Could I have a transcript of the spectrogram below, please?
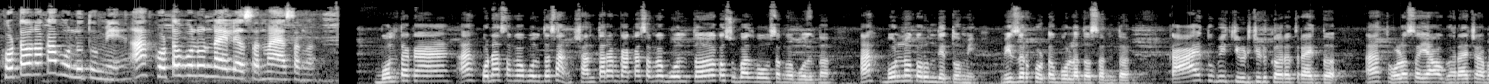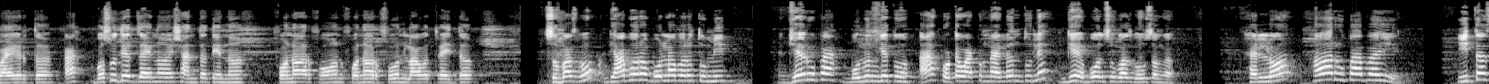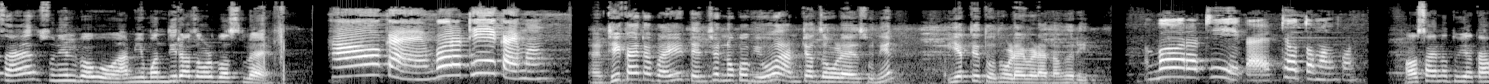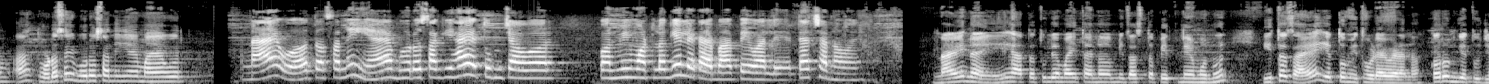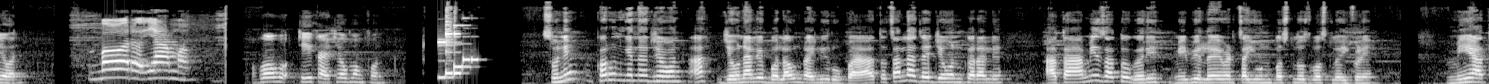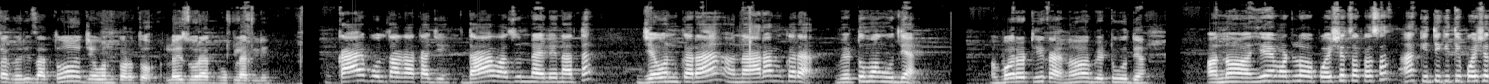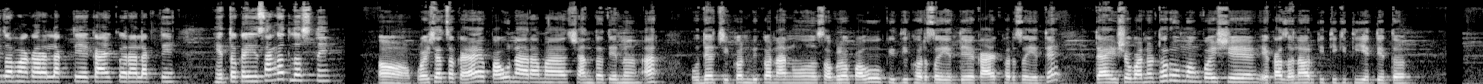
खोटं नका बोलू तुम्ही खोटं बोलून राहिले असं माझ्या संग. बोलतं काय? आ कोणासंग बोलतं? सांग. शांताराम काका संग बोलतं का सुभाष भाऊ संग बोलतं? हा बोलणं करून देतो मी. मी जर खोटं बोलत असन तर. काय तुम्ही चिडचिड करत राहतं? आ थोडंसं याव घराच्या बाहेर तर. हा बसू देत जाईन ना शांततेनं. फोनावर फोन फोनावर फोन लावत राहतं. सुभाष भाऊ घ्या बरं बोला बरं तुम्ही. घे रुपा बोलून घे तू. हा खोटं वाटून राहिलं ना तुले? घे बोल सुभाष भाऊ संग. हॅलो? हा रुपाबाई. इथंच आहे सुनील भाऊ. आम्ही मंदिराजवळ बसलो आहे ठीक आहे ना बाई टेन्शन नको घेऊ आमच्याच जवळ आहे सुनील. येते तो थोड्या वेळानं घरी. बरं ठीक आहे. ठेवतो मग फोन. असं आहे ना तुझं काम हा? थोडासाही भरोसा नाही आहे मायावर. नाही हो तसं नाही आहे. भरोसा की आहे तुमच्यावर. पण मी म्हटलं गेले काय बापेवाले? त्याच्यानं नाही नाही. आता तुला माहीत आहे ना मी जास्त पेत नाही म्हणून. इथंच आहे. येतो मी थोड्या वेळानं. करून घे तू जेवण. बरं या मग. हो हो. ठीक आहे. ठेव मग फोन. सुनील करून घे ना जेवण. आ जेवणाले बोलावून राहिली रुपा. तर चालला जाय जेवण करायला. आता आम्ही जातो घरी. मी बी लय वेळचा येऊन बसलोच बसलो इकडे. मी आता घरी जातो जेवण करतो. लय जोरात भूक लागली. काय बोलता काकाजी? दहा वाजून राहिले ना आता? जेवण करा आणि आराम करा. भेटू मग उद्या. बरं ठीक आहे ना. भेटू उद्या. अन हे म्हटलं पैशाचं कसं? हा किती किती पैसे जमा करायला लागते? काय करा लागते? हे तर काही सांगितलंच नाही. अं, पैशाचं काय? पाहू ना आरामात शांततेनं. आ उद्या चिकन बिकन आणू सगळं पाहू किती खर्च येते काय खर्च येते. त्या हिशोबानं ठरवू मग पैसे एका जणावर किती किती येते तर.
